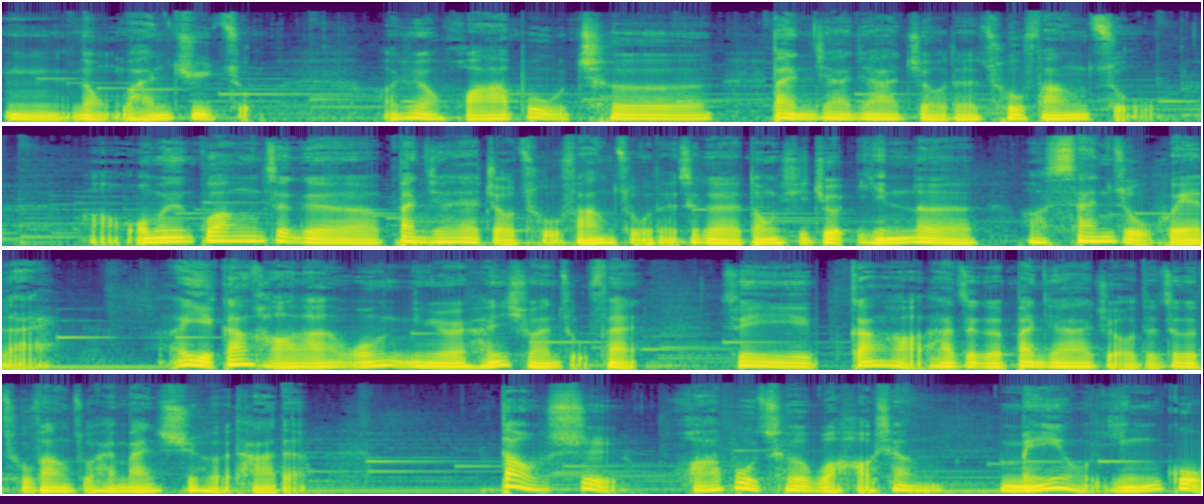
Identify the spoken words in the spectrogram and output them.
嗯那种玩具组，好，就像滑步车、扮家家酒的厨房组。好，我们光这个扮家家酒厨房组的这个东西就赢了啊三组回来，啊也刚好啦。我们女儿很喜欢煮饭，所以刚好她这个扮家家酒的这个厨房组还蛮适合她的。倒是滑步车我好像没有赢过。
